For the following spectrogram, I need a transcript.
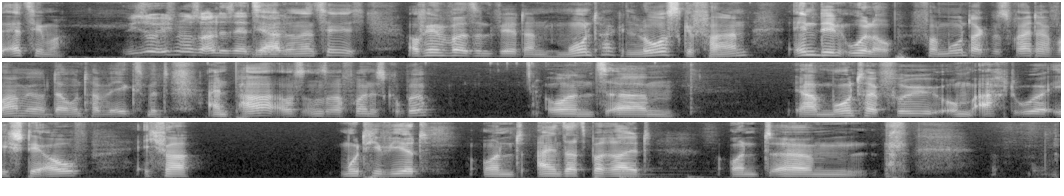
erzähl mal. Wieso? Ich muss alles erzählen. Ja, dann erzähle ich. Auf jeden Fall sind wir dann Montag losgefahren in den Urlaub. Von Montag bis Freitag waren wir da unterwegs mit ein paar aus unserer Freundesgruppe. Und ähm, ja, Montag früh um 8 Uhr, ich stehe auf. Ich war motiviert und einsatzbereit. Und ähm,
